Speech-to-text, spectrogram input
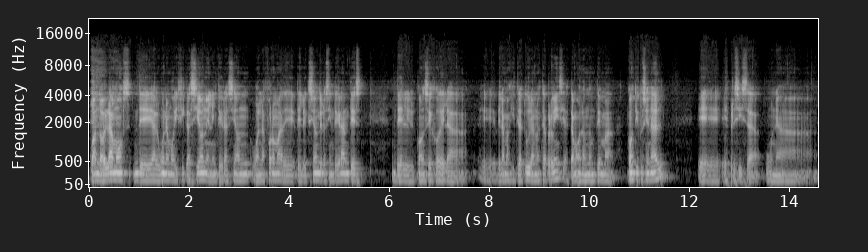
cuando hablamos de alguna modificación en la integración o en la forma de, elección de los integrantes del Consejo de la, Magistratura en nuestra provincia, estamos hablando de un tema constitucional, es precisa una,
